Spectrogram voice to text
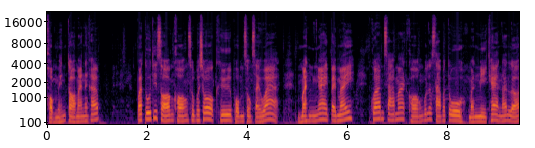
คอมเมนต์ต่อมานะครับ ประตูที่ 2 ของสุภโชคคือผมสงสัยว่ามันง่ายไปไหม ความสามารถของผู้รักษาประตูมันมีแค่นั้นเหรอ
